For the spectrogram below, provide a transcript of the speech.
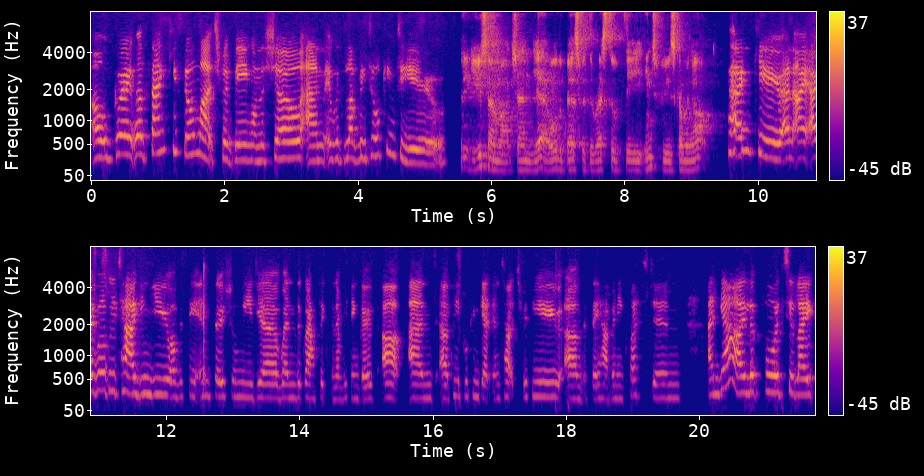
Oh, great. Well, thank you so much for being on the show, and it was lovely talking to you. Thank you so much. And yeah, all the best with the rest of the interviews coming up. Thank you. And I, I will be tagging you obviously in social media when the graphics and everything goes up, and uh, people can get in touch with you um, if they have any questions. And yeah, I look forward to like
